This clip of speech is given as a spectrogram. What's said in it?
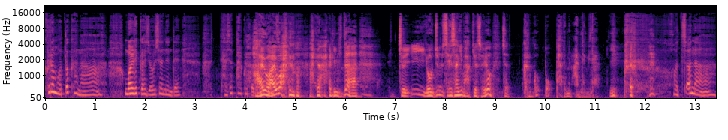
그럼 어떡하나. 멀리까지 오셨는데 대접할 것도 아유, 아유, 아유, 아유, 아닙니다. 저 요즘 세상이 바뀌어서요. 저 그런 거 뭐 받으면 안 됩니다. 예. 어쩌나.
